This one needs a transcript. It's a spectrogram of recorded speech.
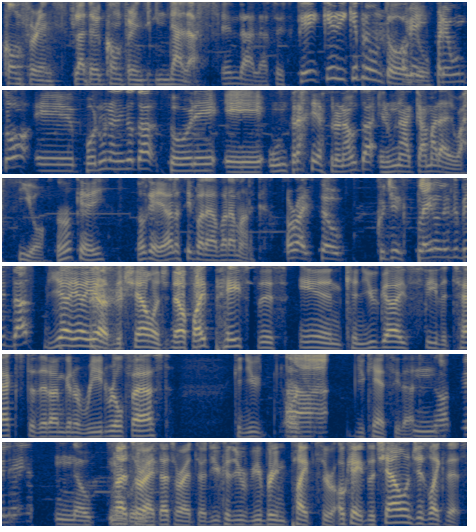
conference, Flutter conference in Dallas. En Dallas. ¿Qué, qué, qué preguntó? Ok, preguntó eh, por una anécdota sobre eh, un traje de astronauta en una cámara de vacío. Ok, ok, ahora sí para, para Mark. All right, so could you explain a little bit that? Yeah, yeah, yeah. The challenge. Now, if I paste this in, can you guys see the text that I'm going to read real fast? Can you? Or Uh, you can't see that. Not really. No. not That's all really. right. That's all right. Because you're, you're being piped through. Okay, the challenge is like this.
